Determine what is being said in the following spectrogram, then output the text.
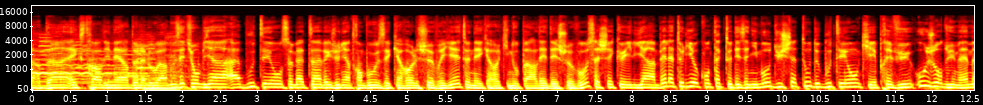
jardins extraordinaires de la Loire. Nous étions bien à Boutéon ce matin avec Julien Trambouze et Carole Chevrier. Tenez, Carole qui nous parlait des chevaux. Sachez qu'il y a un bel atelier au contact des animaux du château de Boutéon qui est prévu aujourd'hui même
